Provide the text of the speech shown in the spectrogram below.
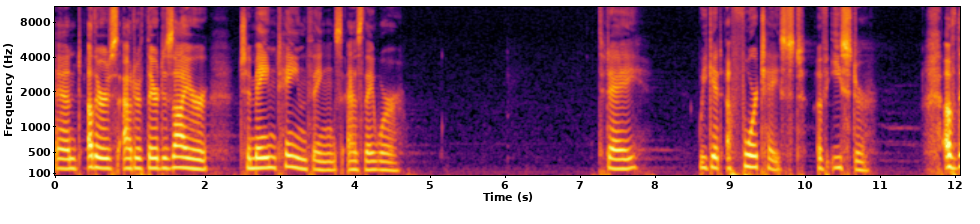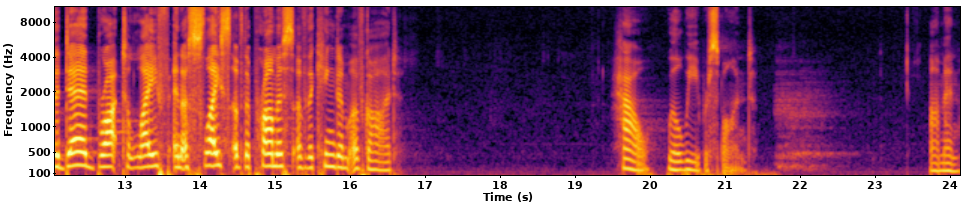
and others out of their desire to maintain things as they were. Today, we get a foretaste of Easter, of the dead brought to life, and a slice of the promise of the kingdom of God. How will we respond? Amen.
